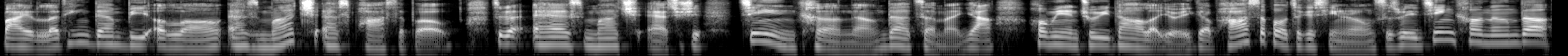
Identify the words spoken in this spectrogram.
，by letting them be alone as much as possible。这个 as much as 就是尽可能的怎么样？后面注意到了有一个 possible 这个形容词，所以尽可能的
